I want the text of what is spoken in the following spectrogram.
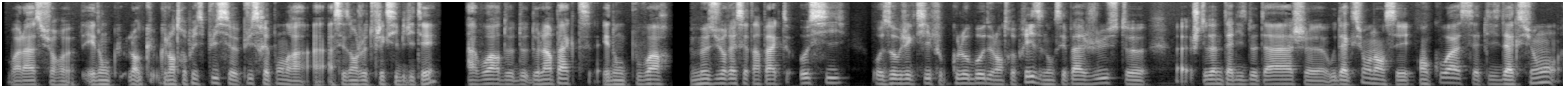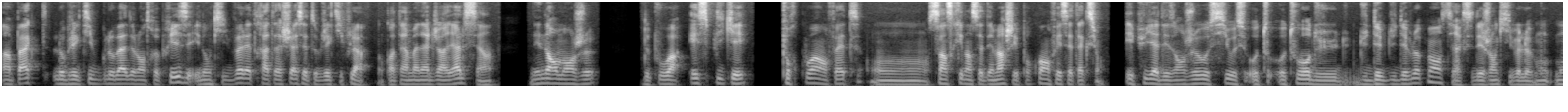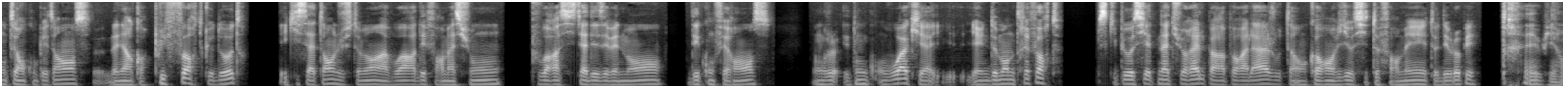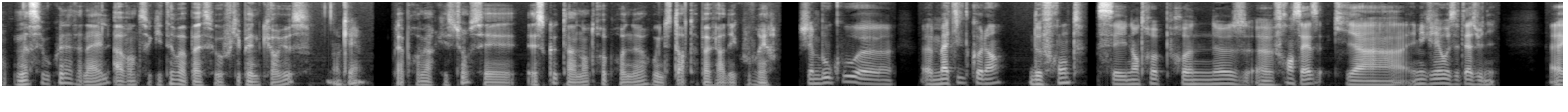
voilà, sur euh, et donc que l'entreprise puisse puisse répondre à, ces enjeux de flexibilité, avoir de, de, l'impact et donc pouvoir mesurer cet impact aussi aux objectifs globaux de l'entreprise. Donc c'est pas juste euh, je te donne ta liste de tâches euh, ou d'actions, non, c'est en quoi cette liste d'actions impacte l'objectif global de l'entreprise et donc ils veulent être attachés à cet objectif-là. Donc en termes managérial, c'est un énorme enjeu de pouvoir expliquer pourquoi en fait on s'inscrit dans cette démarche et pourquoi on fait cette action. Et puis il y a des enjeux aussi, autour du, du, développement, c'est-à-dire que c'est des gens qui veulent monter en compétences euh, de manière encore plus forte que d'autres et qui s'attendent justement à avoir des formations, pouvoir assister à des événements, des conférences. Donc, et donc on voit qu'il y, a une demande très forte, ce qui peut aussi être naturel par rapport à l'âge où tu as encore envie aussi de te former et te développer. Très bien. Merci beaucoup Nathanaël. Avant de se quitter, on va passer au Flip and Curious. Ok. La première question, c'est est-ce que tu as un entrepreneur ou une startup à faire découvrir? J'aime beaucoup euh, euh, Mathilde Collin de Front. C'est une entrepreneuse euh, française qui a émigré aux États-Unis,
